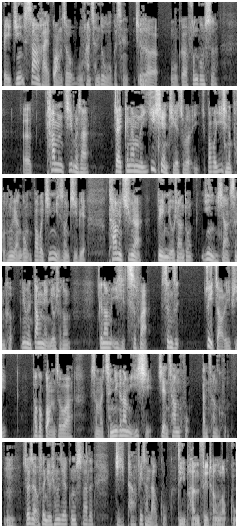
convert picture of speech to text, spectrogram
北京、上海、广州、武汉、成都五个城，就是五个分公司，呃，他们基本上在跟他们的一线接触的，包括一线的普通员工，包括经理这种级别，他们居然对刘强东印象深刻，因为当年刘强东跟他们一起吃饭，甚至最早的一批，包括广州啊什么，曾经跟他们一起建仓库。搬仓库，嗯，所以说我说刘强东这些公司，它的底盘非常牢固，底盘非常牢固，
